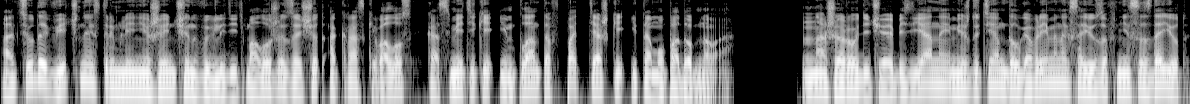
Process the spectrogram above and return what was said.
Отсюда вечное стремление женщин выглядеть моложе за счет окраски волос, косметики, имплантов, подтяжки и тому подобного. Наши родичи-обезьяны, между тем, долговременных союзов не создают,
